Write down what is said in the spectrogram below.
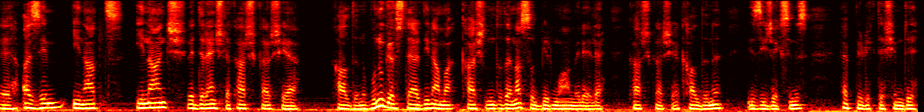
e, azim, inat, inanç ve dirençle karşı karşıya kaldığını, bunu gösterdiğini ama karşılığında da nasıl bir muameleyle karşı karşıya kaldığını izleyeceksiniz. Hep birlikte şimdi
